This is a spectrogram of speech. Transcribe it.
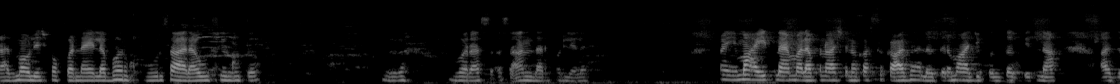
आज माऊलीच्या पप्पांना यायला भरपूर सारा उशीर होतो. बराच असा अंधार पडलेला आहे. आणि माहीत नाही मला पण अचानक असं का झालं तर माझी पण तब्येत ना आज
